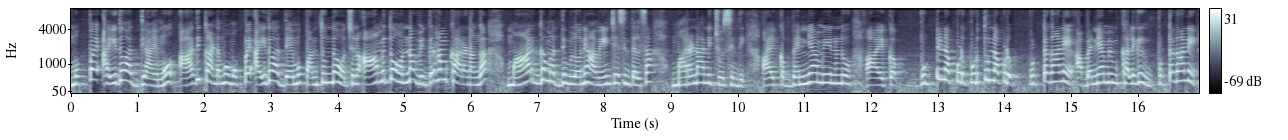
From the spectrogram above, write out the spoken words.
ముప్పై ఐదో అధ్యాయము ఆది కాండము ముప్పై ఐదో అధ్యాయము పంతొమ్మిదో వచ్చిన ఆమెతో ఉన్న విగ్రహం కారణంగా మార్గ మధ్యంలోనే ఆమె ఏం చేసింది తెలుసా? మరణాన్ని చూసింది. ఆ యొక్క బెన్యామీనును ఆ యొక్క పుట్టినప్పుడు పుడుతున్నప్పుడు పుట్టగానే ఆ బెన్యామీన్ కలిగి పుట్టగానే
